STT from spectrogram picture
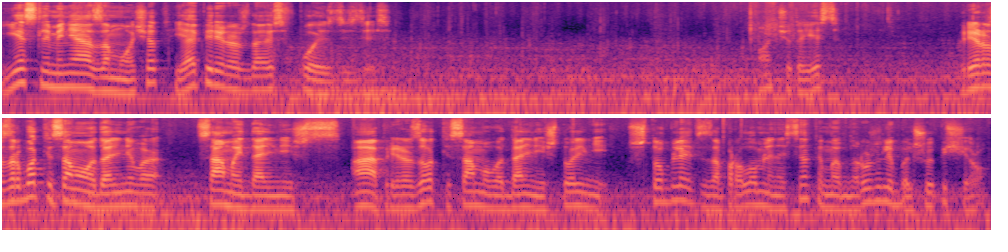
Если меня замочат, я перерождаюсь в поезде здесь. Вот, что-то есть. При разработке самого дальнего... Самой дальней... А, при разработке самого дальней штольни... Что, блядь, за проломленной стенкой мы обнаружили большую пещеру.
